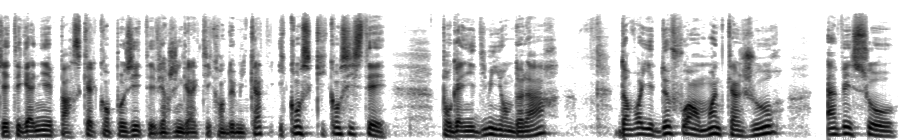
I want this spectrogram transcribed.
qui a été gagné par Scale Composite et Virgin Galactic en 2004, qui consistait, pour gagner 10 millions de dollars, d'envoyer deux fois en moins de 15 jours un vaisseau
